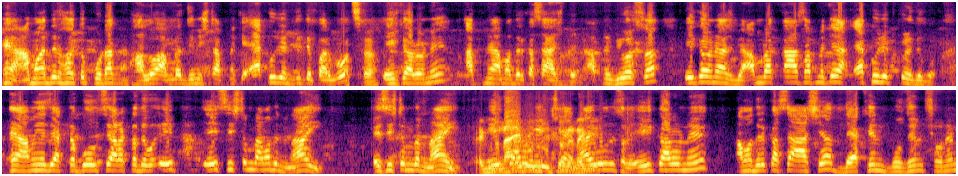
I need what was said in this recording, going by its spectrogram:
হ্যাঁ আমাদের হয়তো প্রোডাক্ট ভালো আমরা জিনিসটা আপনাকে অ্যাকুরেট দিতে পারব। আচ্ছা। এই কারণে আপনি আমাদের কাছে আসবেন। আপনি ভিউয়ার্সরা এই কারণে আসবে। আমরা কাজ আপনাকে অ্যাকুরেট করে দেবো। হ্যাঁ আমি যে একটা বলছি আর একটা দেবো এই এই সিস্টেমটা আমাদের নাই। এই সিস্টেমটা নাই। হ্যাঁ, নাই? বললেই চলে। এই কারণে আমাদের কাছে আসিয়া দেখেন বোঝেন শোনেন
